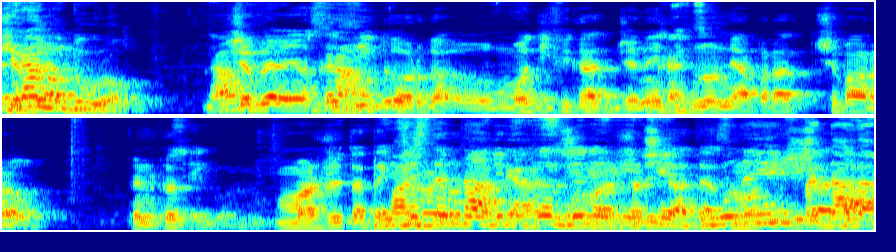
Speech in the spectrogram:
ce Granul vreau- duro. Da? Ce vreau eu să Granul zic că duro. orga- modificat genetic Grație. nu neapărat ceva rău. Pentru că Sigur. majoritatea Există Majoritatea modificări sunt- genetice majoritatea sunt bune și modificate. Păi da, da,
